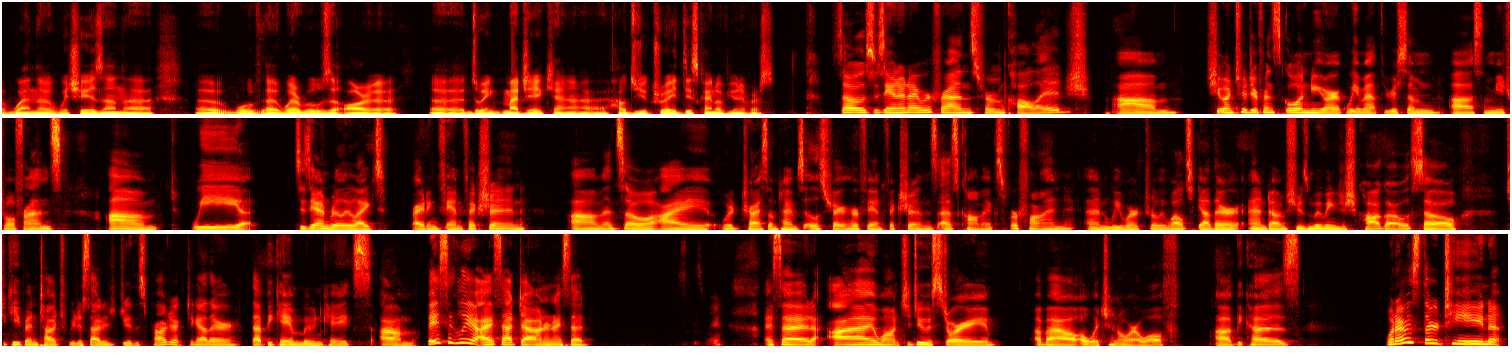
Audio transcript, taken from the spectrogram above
when witches and wolf, werewolves are doing magic? how do you create this kind of universe? So Suzanne and I were friends from college. Um, she went to a different school in New York. We met through some uh, some mutual friends. Um, we Suzanne really liked writing fan fiction. Um, and so I would try sometimes illustrate her fan fictions as comics for fun. And we worked really well together. And um, she was moving to Chicago. So to keep in touch, we decided to do this project together that became Mooncakes. Um, basically, I sat down and I said, excuse me, I said, I want to do a story about a witch and a werewolf uh, because when I was 13,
